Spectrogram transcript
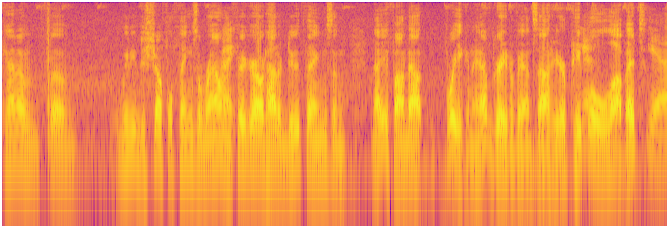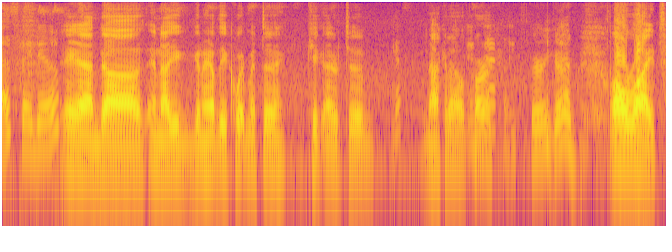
kind of uh, we need to shuffle things around and figure out how to do things. And now you found out, boy, you can have great events out here. People Yeah. love it, Yes, they do. and uh, and now you're going to have the equipment to kick or to. Knock it out of the park. Exactly. Very good. All right,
